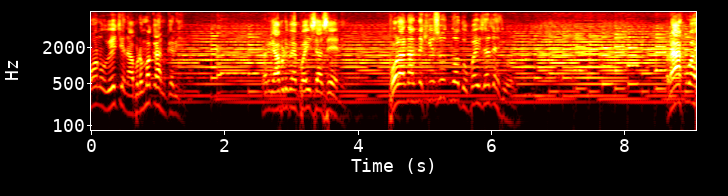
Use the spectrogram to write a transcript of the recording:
હોનું વેચીને આપણે મકાન કરીએ. કારણ કે આપણી પાસે પૈસા છે નહીં. ભોળાનાથને ખીસું જ નહોતું, પૈસા ક્યાંથી હોય? રાખવા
